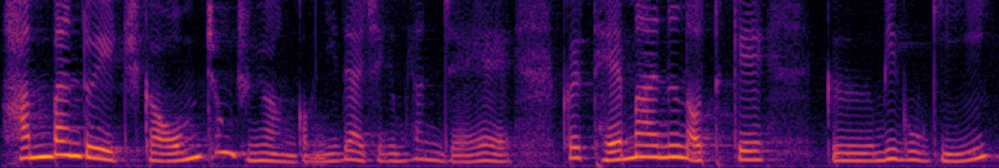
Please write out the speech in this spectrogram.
한반도의 위치가 엄청 중요한 겁니다. 지금 현재. 그 대만은 어떻게 그 미국이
